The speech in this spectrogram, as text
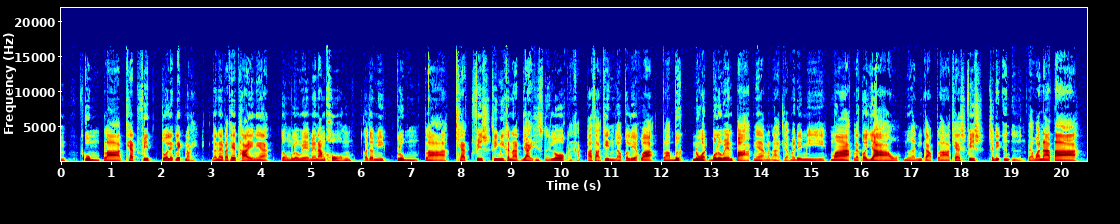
กลุ่มปลาแคทฟิตตัวเล็กๆหน่อย แล้วในประเทศไทยเนี่ย ตรงบริเวณแม่น้ำโขงก็จะมี กลุ่มปลา catfish ที่มีขนาดใหญ่ที่สุดในโลกนะครับ ภาษาถิ่นเราก็เรียกว่าปลาบึก หนวดบริเวณปากเนี่ย มันอาจจะไม่ได้มีมากและก็ยาวเหมือนกับปลา catfish ชนิดอื่นๆ แต่ว่าหน้าตา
